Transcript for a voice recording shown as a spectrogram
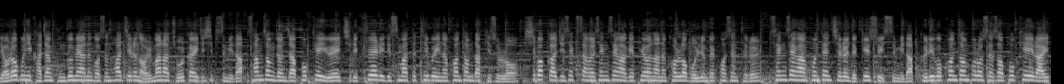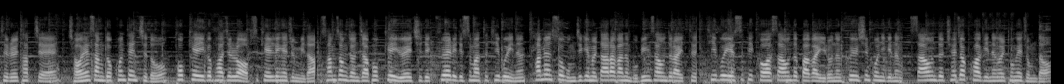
여러분이 가장 궁금해하는 것은 화질은 얼마나 좋을까이지 싶습니다. 삼성전자 4K UHD QLED 스마트 TV는 퀀텀 닥 기술로 10억 가지 색상을 생생하게 표현하는 컬러 볼륨 100%를 생생한 콘텐츠를 느낄 수 있습니다. 그리고 퀀텀 프로세서 4K 라이트를 탑재해 저해상도 콘텐츠도 4K급 화질로 업스케일링 해줍니다. 삼성전자 4K UHD QLED 스마트 TV는 화면 속 움직임을 따라가는 무빙 사운드 라이트, TV의 스피커와 사운드바가 이루는 크유 심포니 기능, 사운드 최적화 기능을 통해 좀 더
